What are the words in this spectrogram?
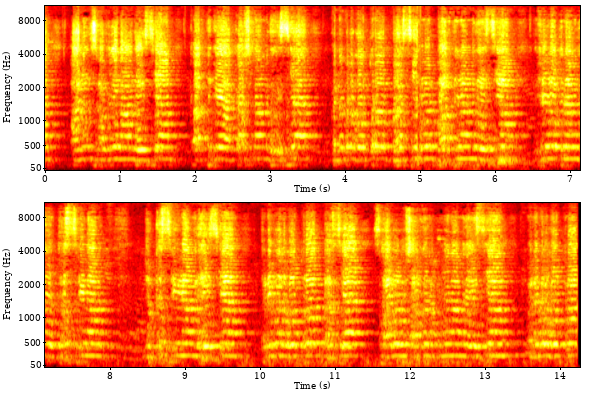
आनंद सामजनां देहस्य कार्तिकेय आकाशनां देहस्य कनकगोत्रोद्धस्य भारतीनां देहस्य विजयनाम देहस्य श्रीनाम दुःखश्रीणां रहस्या त्रिमलगोत्रोद्भस्य सार्वशाखरत्मनां रहस्या मनगोत्रो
